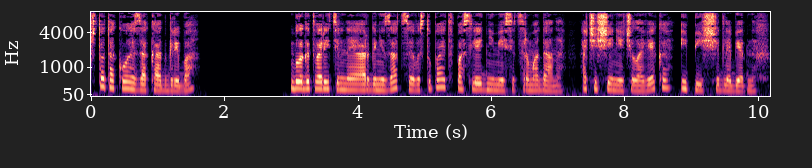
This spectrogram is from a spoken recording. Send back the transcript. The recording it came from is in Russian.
Что такое закат гриба? Благотворительная организация выступает в последний месяц Рамадана, очищение человека и пищи для бедных.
